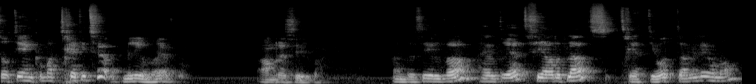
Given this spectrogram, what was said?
41,32 miljoner euro. André Silva. André Silva, helt rätt. Fjärde plats, 38 miljoner.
